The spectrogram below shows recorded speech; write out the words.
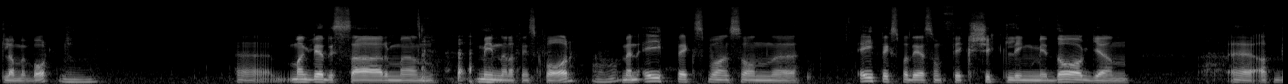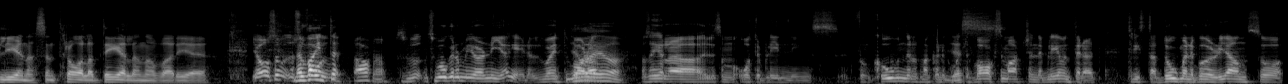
glömmer bort. Mm. Eh, man gled isär men minnena finns kvar. Men Apex var en sån eh, Apex var det som fick kycklingmiddagen att bli den här centrala delen av varje... Ja, så, så, var inte... Ja. ja, så, så vågade de göra nya grejer. Det var inte bara Ja, ja. Alltså hela liksom, återupplivningsfunktionen, att man kunde komma Yes. tillbaka i matchen. Det blev inte det där trista. Dog man i början så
